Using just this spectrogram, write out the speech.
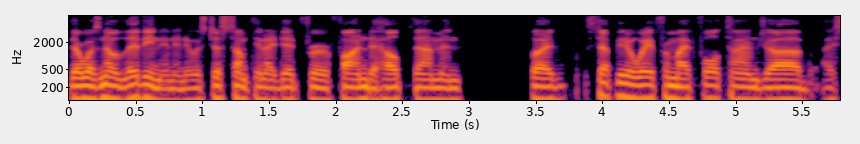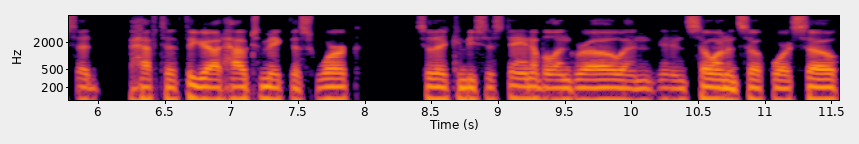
there was no living in it. It was just something I did for fun to help them. And, but stepping away from my full time job, I said, I have to figure out how to make this work so that it can be sustainable and grow and, and so on and so forth. So,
